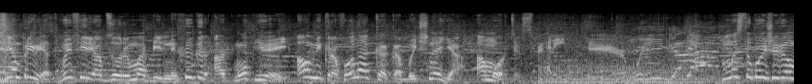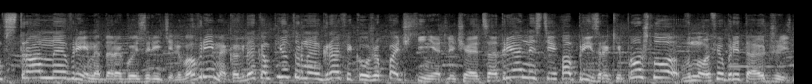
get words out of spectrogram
Всем привет! В эфире обзоры мобильных игр от Mob.ua, а у микрофона, как обычно, я, Амортис. Мы с тобой живем в странное время, дорогой зритель, во время, когда компьютерная графика уже почти не отличается от реальности, а призраки прошлого вновь обретают жизнь.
